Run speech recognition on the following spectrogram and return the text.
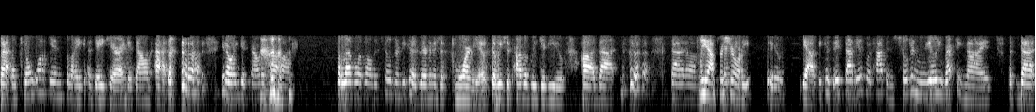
that like don't walk into like a daycare and get down at you know and get down at the, um, the level of all the children because they're going to just swarm you. So we should probably give you uh, that that um, yeah for sure. Too. Yeah, because it, that is what happens. Children really recognize that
